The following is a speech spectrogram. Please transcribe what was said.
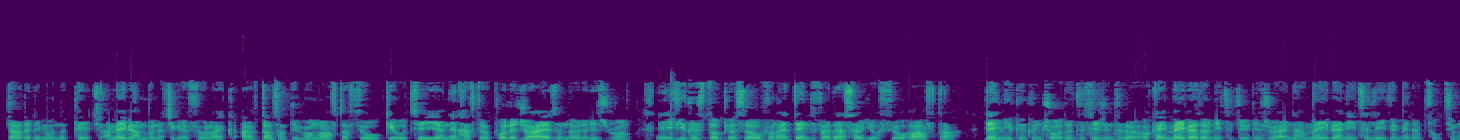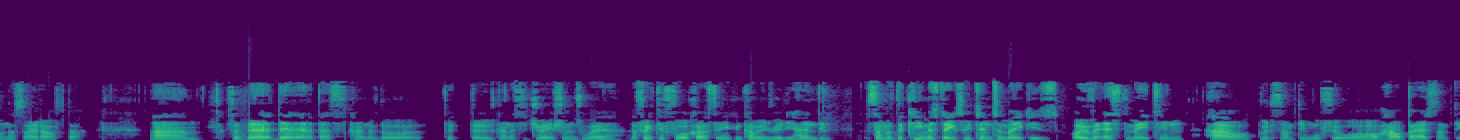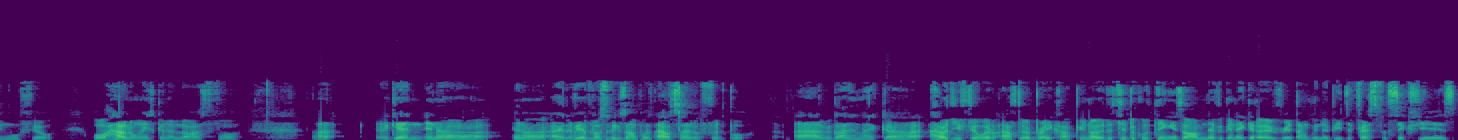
shout at him on the pitch, uh, maybe I'm actually going to feel like I've done something wrong after, feel guilty, and then have to apologize and know that it's wrong. And if you can stop yourself and identify that's how you'll feel after, then you can control the decision to go, okay, maybe I don't need to do this right now. Maybe I need to leave him in and talk to him on the side after. Um, so there, there, that's kind of the, the, those kind of situations where effective forecasting can come in really handy. Some of the key mistakes we tend to make is overestimating how good something will feel or how bad something will feel or how long it's going to last for. Uh, again, in a in a, we have lots of examples outside of football uh, regarding like uh, how do you feel after a breakup? You know, the typical thing is, oh, I'm never going to get over it. I'm going to be depressed for six years,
